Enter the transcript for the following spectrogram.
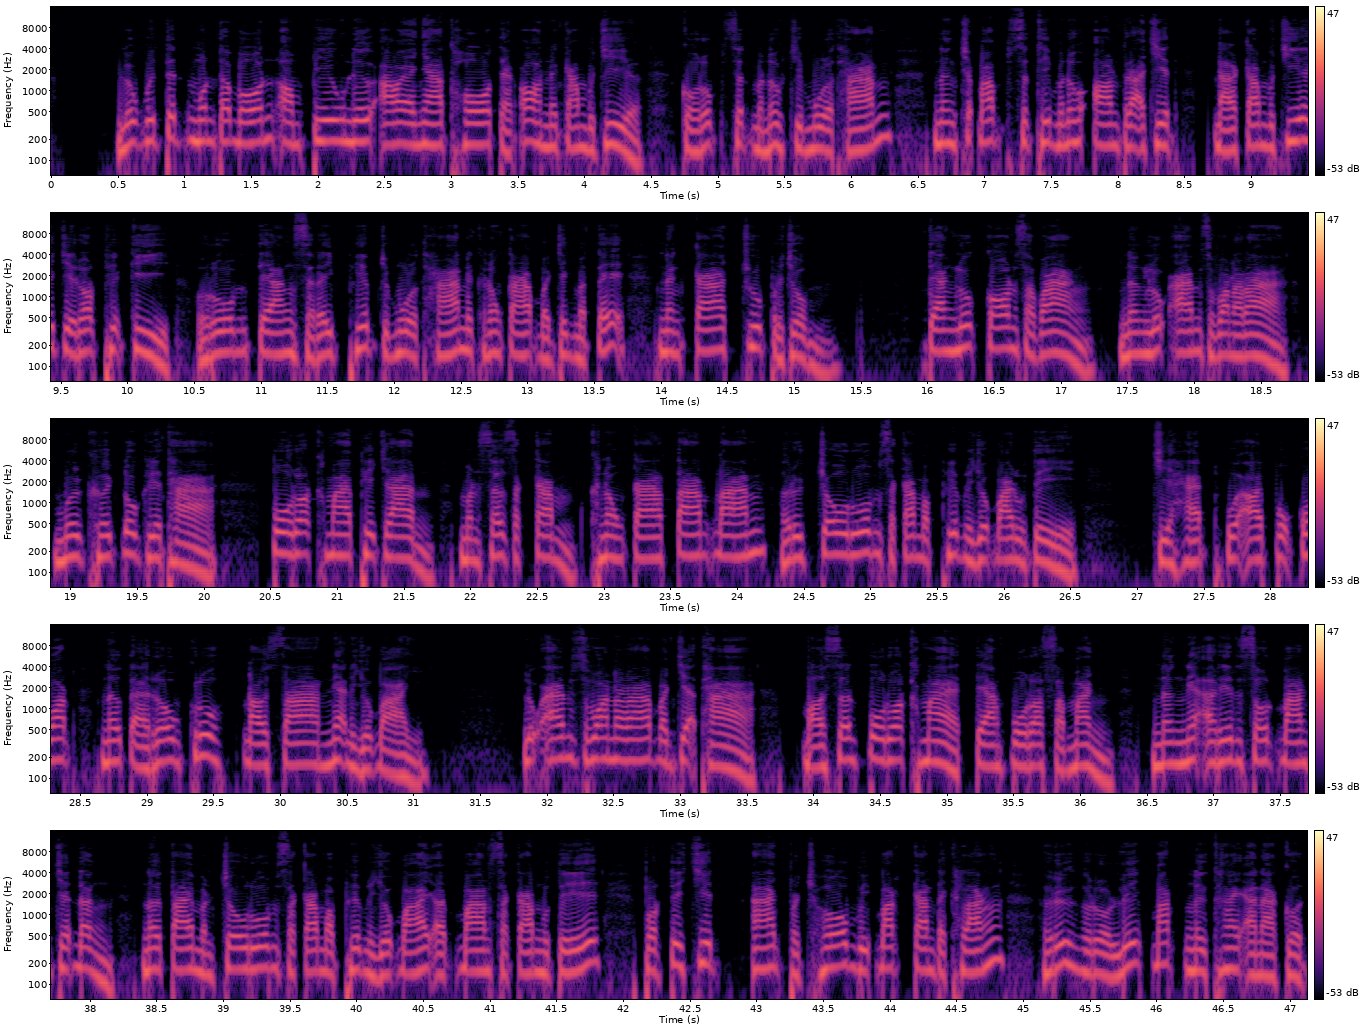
លោកវិទិតមុនតាបនអំពាវនាវឲ្យអាជ្ញាធរទាំងអស់នៅកម្ពុជាគោរពសិទ្ធិមនុស្សជាមូលដ្ឋាន និងច្បាប់សិទ្ធិមនុស្សអន្តរជាតិដែលកម្ពុជាជារដ្ឋភាគីរួមទាំងសេរីភាពជាមូលដ្ឋាននៅក្នុងការបញ្ចេញមតិនិងការជួបប្រជុំទាំងលោកកនសវាង និងលោកអែមសវណ្ណារាមើលឃើញដូចគ្នាថាពលរដ្ឋខ្មែរភៀសច្រើនមិនសូវសកម្មក្នុងការតាមដានឬចូលរួមសកម្មភាពនយោបាយនោះទេជាហេតុធ្វើឲ្យពួកគាត់នៅតែរងគ្រោះដោយសារអ្នកនយោបាយលោកអែមសវណ្ណារាបញ្ជាក់ថាបើសិនពលរដ្ឋខ្មែរទាំងពលរដ្ឋសាមញ្ញនិងអ្នករៀនសូត្របានចេះដឹង នៅតែមិនចូលរួមសកម្មភាពនយោបាយឲ្យបានសកម្មនោះទេប្រទេសជាតិអាចប្រឈមវិបត្តិកាន់តែខ្លាំងឬរលាយបាត់នៅថ្ងៃអនាគត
